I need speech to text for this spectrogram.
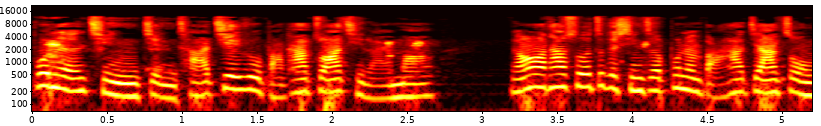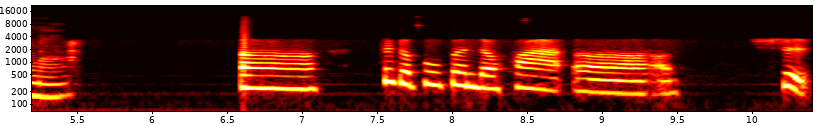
不能请警察介入把他抓起来吗？然后他说这个刑责不能把他加重吗？呃。这个部分的话，呃，是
